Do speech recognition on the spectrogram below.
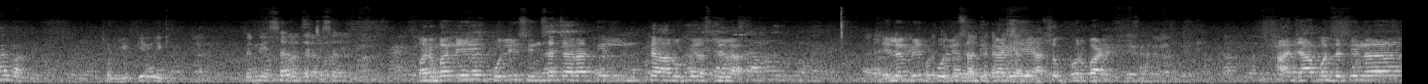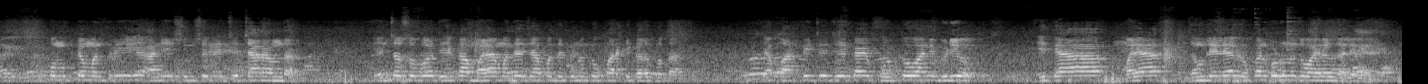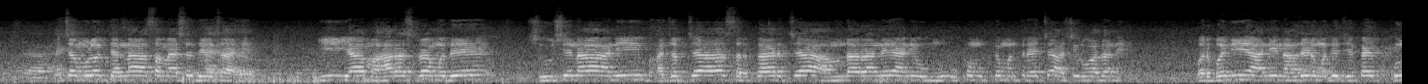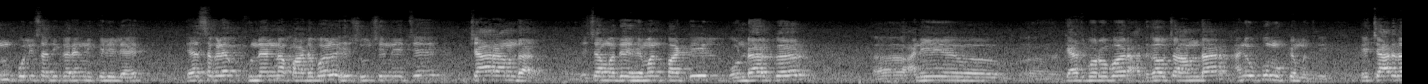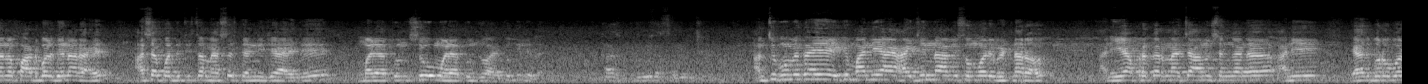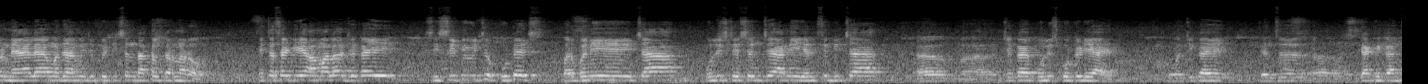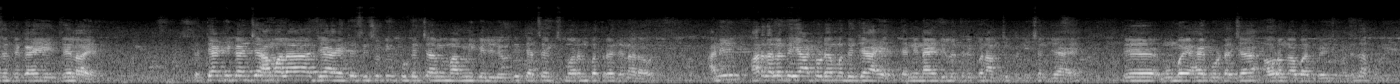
काय बातमी? तुम्ही सर परभणी पोलीस हिंसाचारातील मुख्य आरोपी असलेला निलंबित पोलीस अधिकारी अशोक घोरबाड. हा ज्या पद्धतीनं उपमुख्यमंत्री आणि शिवसेनेचे चार आमदार यांच्यासोबत एका मळ्यामध्ये ज्या पद्धतीनं तो पार्टी करत होता त्या पार्टीचे जे काही फोटो आणि व्हिडिओ हे त्या मळ्यात जमलेल्या लोकांकडूनच व्हायरल झालेले आहे त्याच्यामुळं त्यांना असा मॅसेज द्यायचा आहे की या महाराष्ट्रामध्ये शिवसेना आणि भाजपच्या सरकारच्या आमदाराने आणि उपमुख्यमंत्र्याच्या आशीर्वादाने परभणी आणि नांदेडमध्ये जे काही खून पोलीस अधिकाऱ्यांनी केलेले आहेत त्या सगळ्या खुन्यांना पाठबळ हे शिवसेनेचे चार आमदार त्याच्यामध्ये हेमंत पाटील बोंडारकर आणि त्याचबरोबर हदगावचा आमदार आणि उपमुख्यमंत्री हे चार जण पाठबळ देणार आहेत. अशा पद्धतीचा मेसेज त्यांनी जे आहे ते मळ्यातून शिवमळ्यातून जो आहे तो दिलेला आहे. काय भूमिका समोरची आमची भूमिका ही आहे की माननीय हायजींना आम्ही सोमवारी भेटणार आहोत. आणि या प्रकरणाच्या अनुषंगानं आणि त्याचबरोबर न्यायालयामध्ये आम्ही जे पिटिशन दाखल करणार आहोत त्याच्यासाठी आम्हाला जे काही सी सी टी व्हीचे फुटेज परभणीच्या पोलीस स्टेशनचे आणि एल सी बीच्या जे काही पोलीस कोठडी आहेत किंवा जी काही त्यांचं अ, त्या ठिकाणचं जे काही जेल आहे तर त्या ठिकाणचे आम्हाला जे आहे ते सी सी टी व्ही फुटेजची आम्ही मागणी केलेली होती. त्याचं एक स्मरणपत्र देणार आहोत. आणि फार झालं तर या आठवड्यामध्ये जे आहे त्यांनी नाही दिलं तरी पण आमची पिटिशन जे आहे ते मुंबई हायकोर्टाच्या औरंगाबाद बेंचमध्ये दाखवली.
